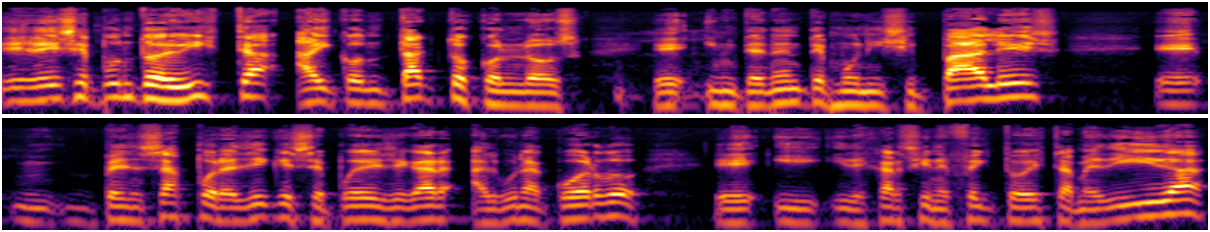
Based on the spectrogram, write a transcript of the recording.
desde ese punto de vista hay contactos con los eh, intendentes municipales. Eh, ¿Pensás por allí que se puede llegar a algún acuerdo eh, y, dejar sin efecto esta medida?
